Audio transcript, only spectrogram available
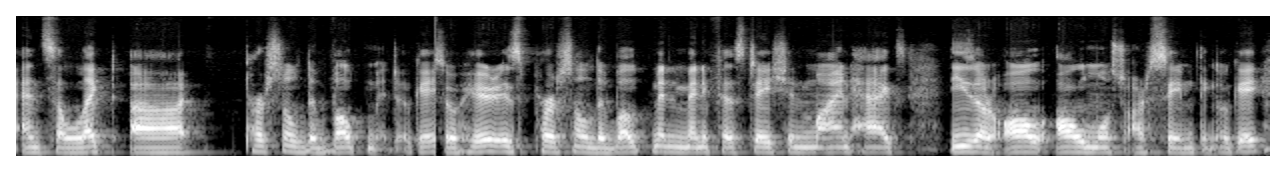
and select uh, personal development okay? So here is personal development manifestation mind hacks. These are all almost our same thing okay?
